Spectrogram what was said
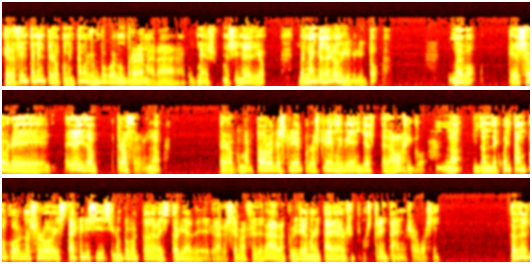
Y recientemente lo comentamos un poco en un programa, era un mes, un mes y medio, Bernanke saca un librito nuevo que es sobre, he leído trozos, ¿no? Pero como todo lo que escribe, pues lo escribe muy bien y es pedagógico, ¿no? Y donde cuenta un poco no solo esta crisis, sino un poco toda la historia de la Reserva Federal, la política monetaria de los últimos 30 años algo así. Entonces,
